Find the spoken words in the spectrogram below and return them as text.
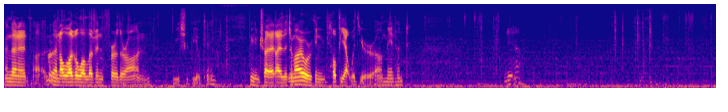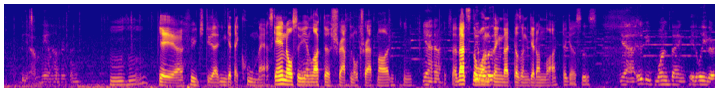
and then it uh, Right. then a level 11 further on, we should be okay. We can try that either tomorrow or we can help you out with your uh, manhunt. Yeah. The uh, manhunter thing. Mm-hmm. Yeah, yeah, yeah. We just do that. You can get that cool mask, and also you unlock the shrapnel trap mod. Yeah. That's the Yeah, one one of the- thing that doesn't get unlocked, I guess. Is Yeah, it'd be one thing. It'll either.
